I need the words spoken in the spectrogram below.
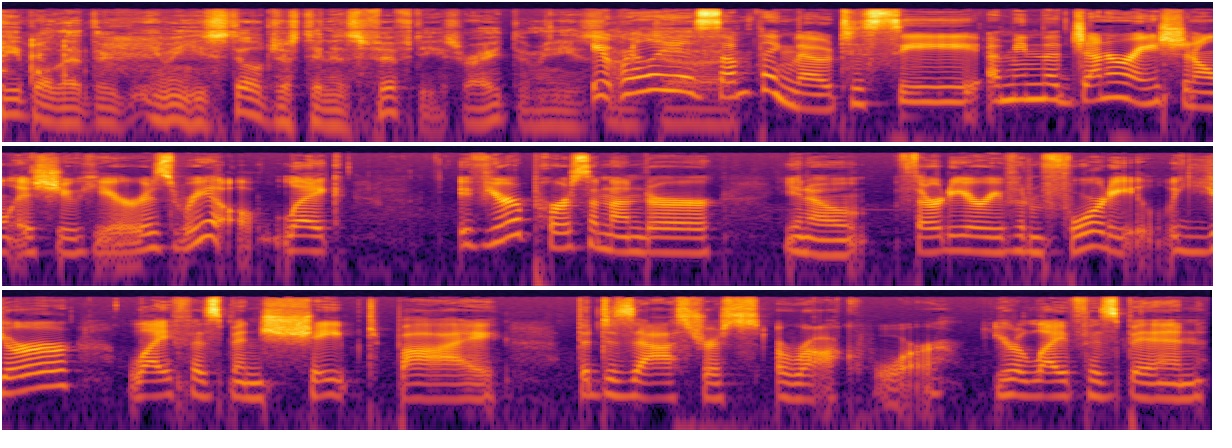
people that they're. I mean, he's still just in his fifties, right? I mean, he's. It not, really is uh, something, though, to see. I mean, the generational issue here is real. Like, if you're a person under, you know, 30 or even 40, your life has been shaped by the disastrous Iraq war. Your life has been,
